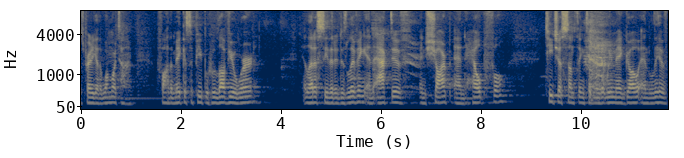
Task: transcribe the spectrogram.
Let's pray together one more time. Father, make us a people who love your word and let us see that it is living and active and sharp and helpful Teach us something today that we may go and live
